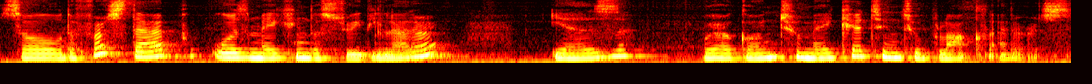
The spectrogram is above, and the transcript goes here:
So the first step was making the 3D letter is we are going to make it into block letters.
